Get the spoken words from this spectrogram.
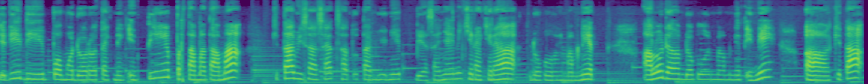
Jadi di Pomodoro Teknik ini pertama-tama kita bisa set satu time unit. Biasanya ini kira-kira 25 menit. Lalu dalam 25 menit ini uh, kita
